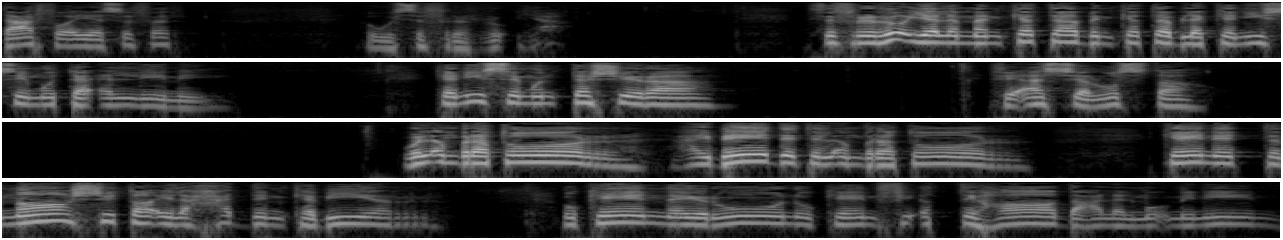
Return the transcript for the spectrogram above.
تعرفوا أي سفر؟ هو سفر الرؤيا. سفر الرؤيا لما انكتب انكتب لكنيسة متألمة. كنيسة منتشرة في آسيا الوسطى. والإمبراطور عبادة الإمبراطور كانت ناشطة إلى حد كبير. وكان نيرون وكان في اضطهاد على المؤمنين.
